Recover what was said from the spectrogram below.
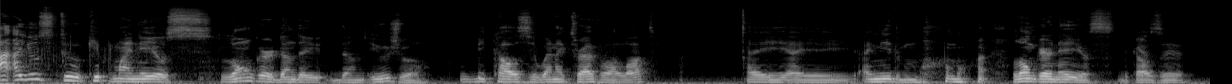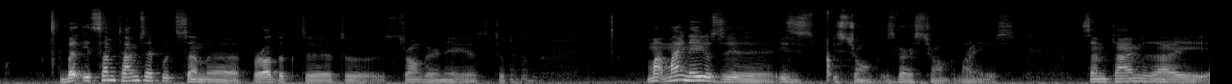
I, I used to keep my nails longer than they than usual because when I travel a lot, I I, I need more, more longer nails because. Uh, but it sometimes I put some uh, product uh, to stronger nails to. Mhm. My, my nails uh, is, is strong. It's very strong. My Right. nails. Sometimes I,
